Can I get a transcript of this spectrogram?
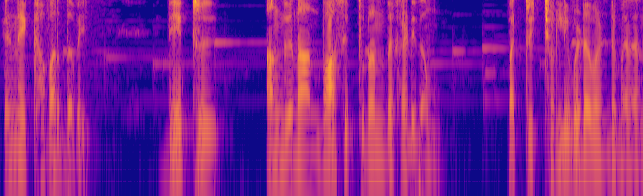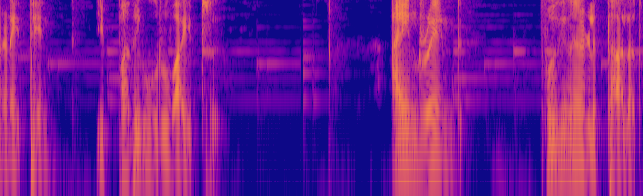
என்னை கவர்ந்தவை. நேற்று அங்கு நான் வாசித்துணர்ந்த கடிதம் பற்றி சொல்லிவிட வேண்டும் என நினைத்தேன். இப்பதிவு உருவாயிற்று. ஐன் ரேண்ட் புதின எழுத்தாளர்.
